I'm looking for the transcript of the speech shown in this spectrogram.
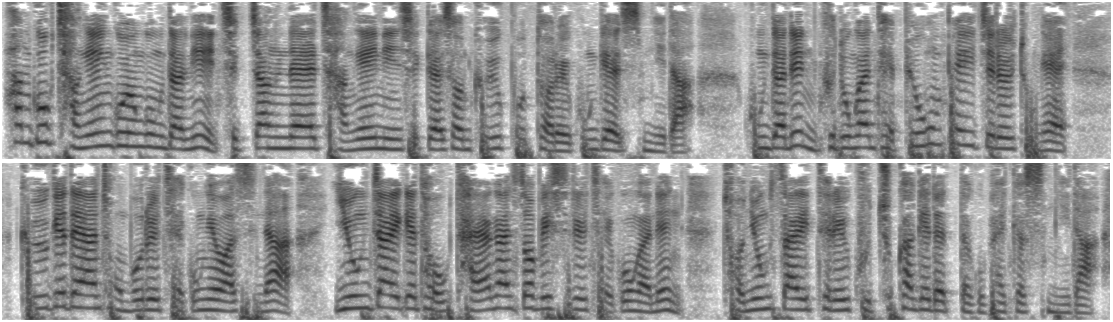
한국장애인고용공단이 직장 내 장애인 인식 개선 교육 포털을 공개했습니다. 공단은 그동안 대표 홈페이지를 통해 교육에 대한 정보를 제공해 왔으나 이용자에게 더욱 다양한 서비스를 제공하는 전용 사이트를 구축하게 됐다고 밝혔습니다.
